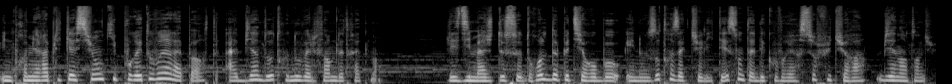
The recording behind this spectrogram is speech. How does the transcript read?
Une première application qui pourrait ouvrir la porte à bien d'autres nouvelles formes de traitement. Les images de ce drôle de petit robot et nos autres actualités sont à découvrir sur Futura, bien entendu.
